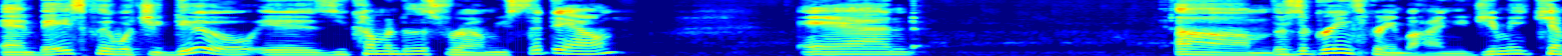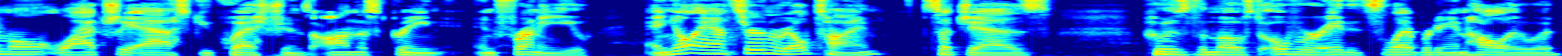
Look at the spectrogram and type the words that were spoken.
and basically, what you do is you come into this room, you sit down, and um, there's a green screen behind you. Jimmy Kimmel will actually ask you questions on the screen in front of you, and you'll answer in real time, such as who's the most overrated celebrity in Hollywood.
